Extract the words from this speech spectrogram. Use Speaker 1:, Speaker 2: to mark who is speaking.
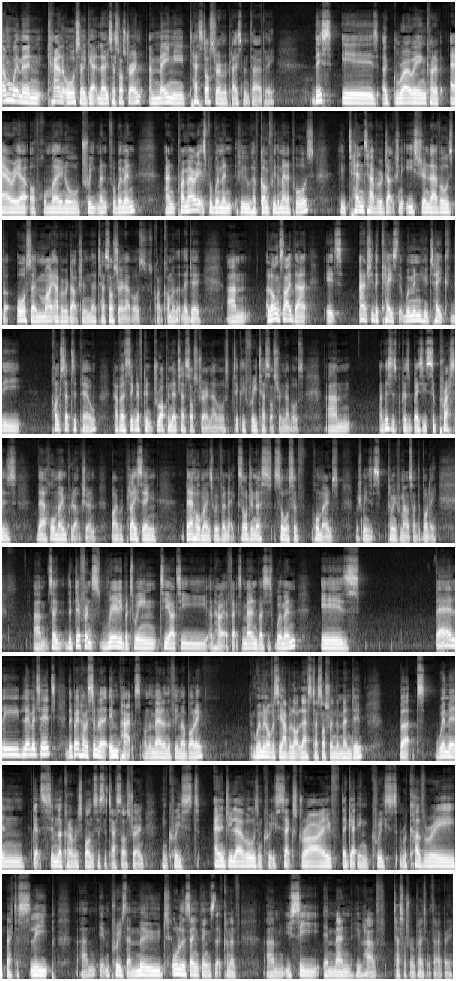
Speaker 1: Some women can also get low testosterone and may need testosterone replacement therapy. This is a growing kind of area of hormonal treatment for women, and primarily it's for women who have gone through the menopause, who tend to have a reduction in estrogen levels, but also might have a reduction in their testosterone levels. It's quite common that they do. Um, alongside that, it's actually the case that women who take the contraceptive pill have a significant drop in their testosterone levels, particularly free testosterone levels. Um, and this is because it basically suppresses their hormone production by replacing their hormones with an exogenous source of hormones, which means it's coming from outside the body. Um, so the difference really between TRT and how it affects men versus women is fairly limited. They both have a similar impact on the male and the female body. Women obviously have a lot less testosterone than men do, but women get similar kind of responses to testosterone increased energy levels, increased sex drive, they get increased recovery, better sleep, um, it improves their mood, all of the same things that kind of um, you see in men who have testosterone replacement therapy.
